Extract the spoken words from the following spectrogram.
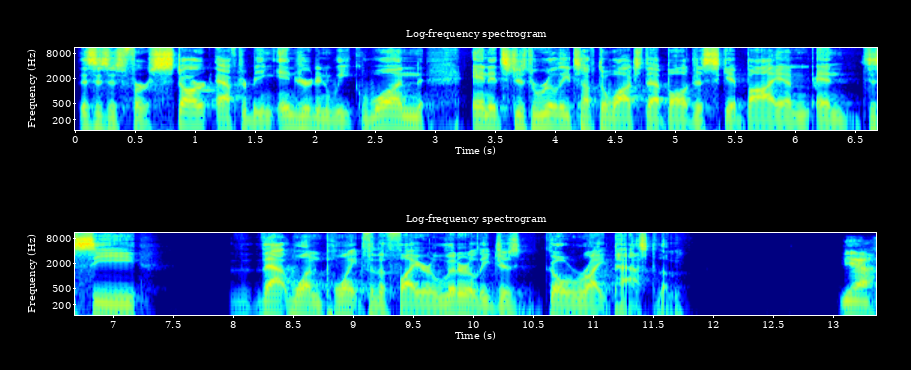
this is his first start after being injured in week one. And it's just really tough to watch that ball just skip by him and to see that one point for the Fire literally just go right past them. Yeah,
